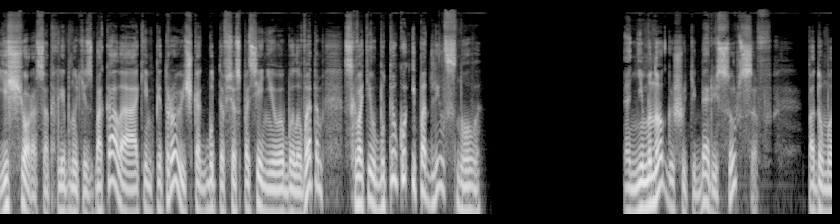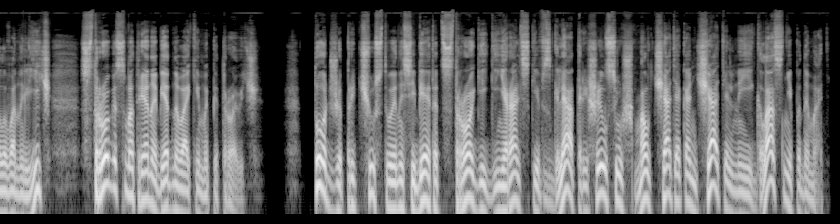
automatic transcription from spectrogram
еще раз отхлебнуть из бокала, а Аким Петрович, как будто все спасение его было в этом, схватил бутылку и подлил снова. «А немного ж у тебя ресурсов», — подумал Иван Ильич, — строго смотря на бедного Акима Петровича. Тот же, предчувствуя на себе этот строгий генеральский взгляд, решился уж молчать окончательно и глаз не подымать.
